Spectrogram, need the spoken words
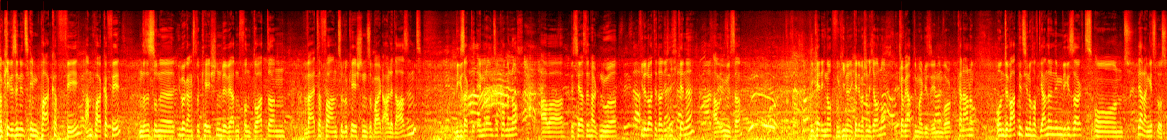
Okay, wir sind jetzt im Parkcafé, am Parkcafé und das ist so eine Übergangslocation. Wir werden von dort dann weiterfahren zur Location, sobald alle da sind. Wie gesagt, Emra und so kommen noch, aber bisher sind halt nur viele Leute da, die ich nicht kenne. Aber irgendwie ist da. Den kenne ich noch von China, den kennt ihr wahrscheinlich auch noch. Ich glaube, ihr habt ihn mal gesehen im Vlog, keine Ahnung. Und wir warten jetzt hier noch auf die anderen, eben, wie gesagt. Und ja, dann geht's los.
